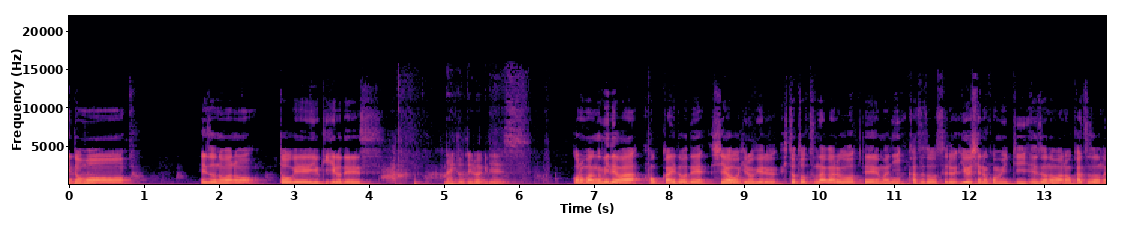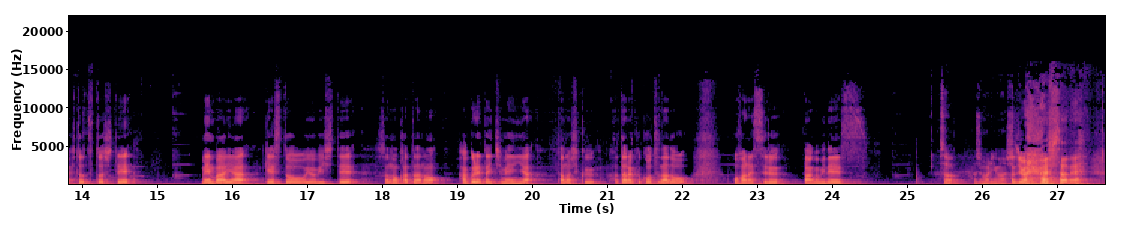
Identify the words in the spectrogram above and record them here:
い、どうも。蝦夷沼の峠幸宏です。内藤輝明ですこの番組では北海道で視野を広げる人とつながるをテーマに活動する有志のコミュニティ蝦夷沼の活動の一つとしてメンバーやゲストをお呼びしてその方の隠れた一面や楽しく働くコツなどをお話しする番組です。さあ始まりました始まりましたね。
